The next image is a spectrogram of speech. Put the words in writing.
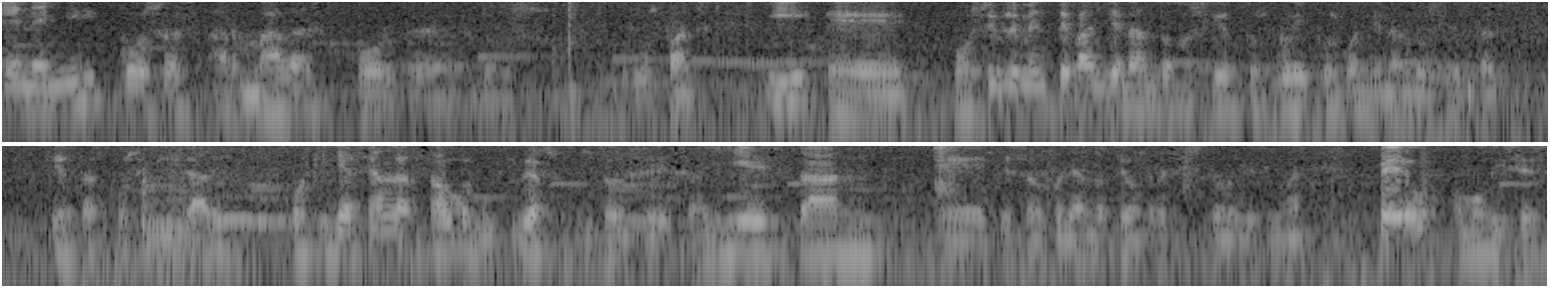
N mil cosas armadas por, eh, los, por los fans. Y eh, posiblemente van llenando ciertos huecos, van llenando ciertas ciertas posibilidades porque ya se han lanzado al multiverso. Entonces ahí están eh, desarrollándote otras historias y demás. Pero como dices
